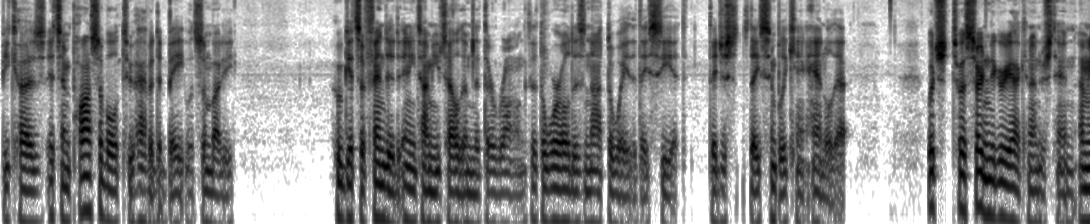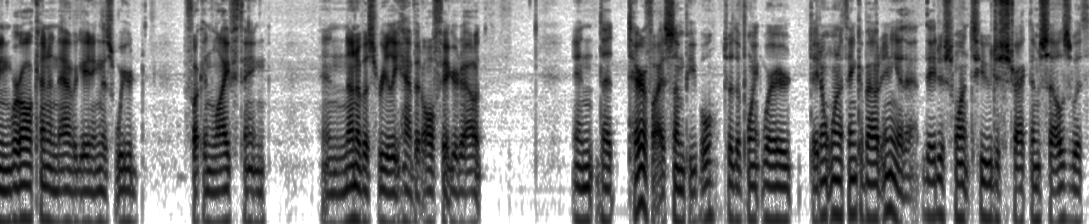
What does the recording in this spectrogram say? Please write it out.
Because it's impossible to have a debate with somebody who gets offended anytime you tell them that they're wrong, that the world is not the way that they see it. They just they simply can't handle that. Which to a certain degree I can understand. I mean, we're all kind of navigating this weird fucking life thing and none of us really have it all figured out. And that terrifies some people to the point where they don't want to think about any of that. They just want to distract themselves with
